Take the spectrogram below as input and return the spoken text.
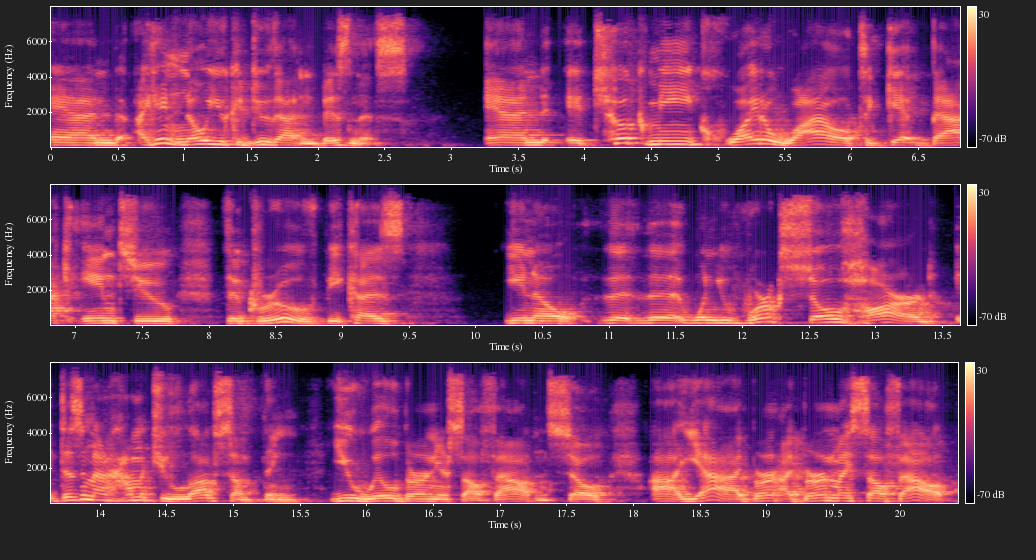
and I didn't know you could do that in business. And it took me quite a while to get back into the groove because you know the the when you work so hard it doesn't matter how much you love something you will burn yourself out. And so uh, yeah i burn i burned myself out.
